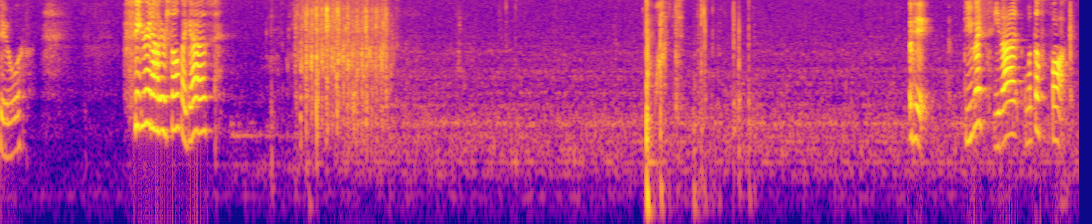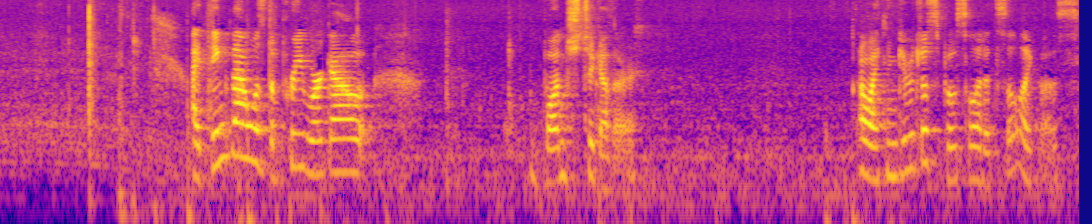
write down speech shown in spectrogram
too. Figure it out yourself, I guess. Okay, do you guys see that? What the fuck? I think that was the pre-workout bunched together. Oh, I think you're just supposed to let it sit like this.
